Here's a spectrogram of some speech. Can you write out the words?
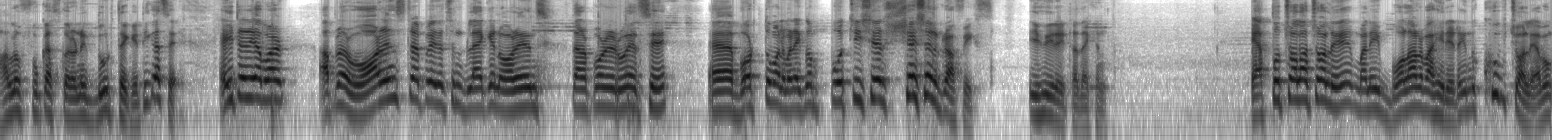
ভালো ফোকাস করে, অনেক দূর থেকে, ঠিক আছে? এইটারই আবার আপনার অরেঞ্জটা পেয়ে যাচ্ছেন ব্ল্যাক অ্যান্ড অরেঞ্জ তারপরে রয়েছে বর্তমানে মানে একদম পঁচিশের শেষের গ্রাফিক্স ইভির এটা দেখেন। এত চলাচলে মানে বলার বাহিরে এটা কিন্তু খুব চলে এবং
